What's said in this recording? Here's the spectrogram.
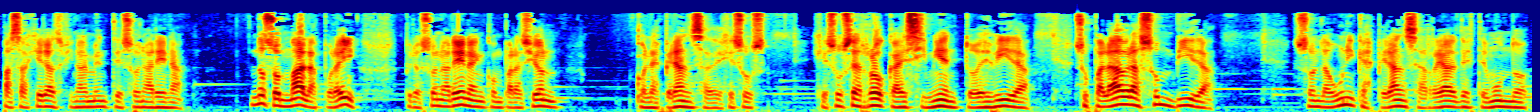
pasajeras finalmente son arena. No son malas por ahí, pero son arena en comparación con la esperanza de Jesús. Jesús es roca, es cimiento, es vida. Sus palabras son vida son la única esperanza real de este mundo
